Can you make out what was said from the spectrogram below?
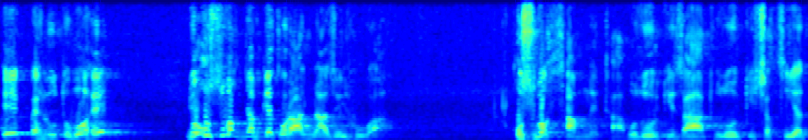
ایک پہلو تو وہ ہے جو اس وقت جبکہ قرآن نازل ہوا، اس وقت سامنے تھا۔ حضور کی ذات، حضور کی شخصیت،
